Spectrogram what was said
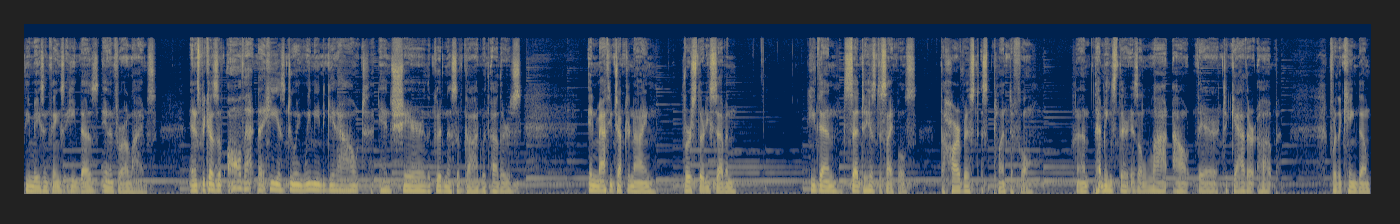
the amazing things that He does in and through our lives. And it's because of all that that He is doing, we need to get out and share the goodness of God with others. In Matthew chapter 9, verse 37, He then said to His disciples, The harvest is plentiful. Um, that means there is a lot out there to gather up for the kingdom,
